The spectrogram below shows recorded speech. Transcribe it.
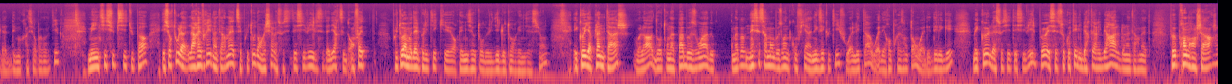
de la démocratie représentative, mais il ne s'y substitue pas. Et surtout, la, la rêverie d'Internet, c'est plutôt d'enrichir la société civile, c'est-à-dire que c'est en fait plutôt un modèle politique qui est organisé autour de l'idée de l'auto-organisation, et qu'il y a plein de tâches voilà, dont on n'a pas besoin de on n'a pas nécessairement besoin de confier à un exécutif ou à l'État ou à des représentants ou à des délégués, mais que la société civile peut, et c'est ce côté libertaire libéral de l'Internet, peut prendre en charge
